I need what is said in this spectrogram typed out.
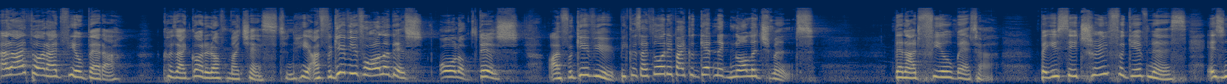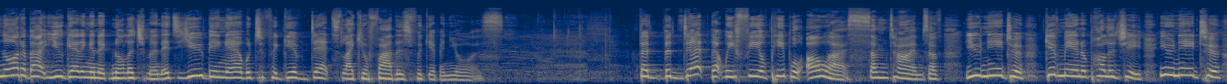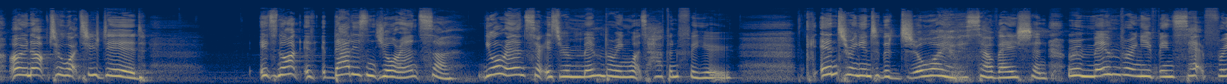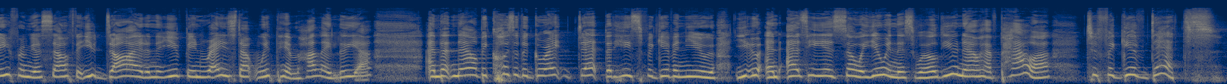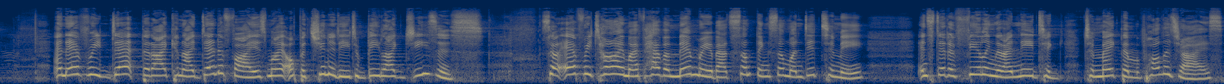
I thought I'd feel better because I got it off my chest. And here, I forgive you for all of this all of this. I forgive you. Because I thought if I could get an acknowledgement, then I'd feel better. But you see, true forgiveness is not about you getting an acknowledgement, it's you being able to forgive debts like your father's forgiven yours. the, the debt that we feel people owe us sometimes of you need to give me an apology you need to own up to what you did it's not that isn't your answer. Your answer is remembering what's happened for you. Entering into the joy of his salvation, remembering you've been set free from yourself, that you died and that you've been raised up with him. Hallelujah. And that now because of the great debt that he's forgiven you you and as he is so are you in this world. You now have power to forgive debts and every debt that I can identify is my opportunity to be like Jesus. So every time I have a memory about something someone did to me, instead of feeling that I need to, to make them apologize,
